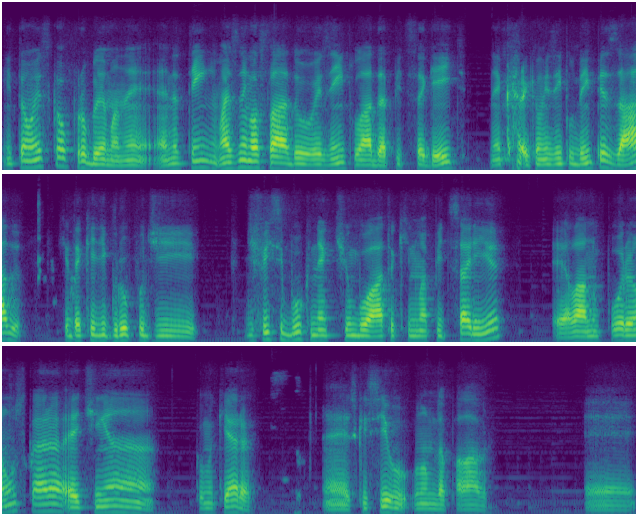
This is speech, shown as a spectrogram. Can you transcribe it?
Então esse é o problema, né? Ainda tem mais um negócio lá do exemplo lá da Pizzagate, né, cara, que é um exemplo bem pesado, que é daquele grupo de, de Facebook, né, que tinha um boato aqui numa pizzaria, é, lá no porão, os caras é, tinha, como que era? É, esqueci o, o, nome da palavra. É,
